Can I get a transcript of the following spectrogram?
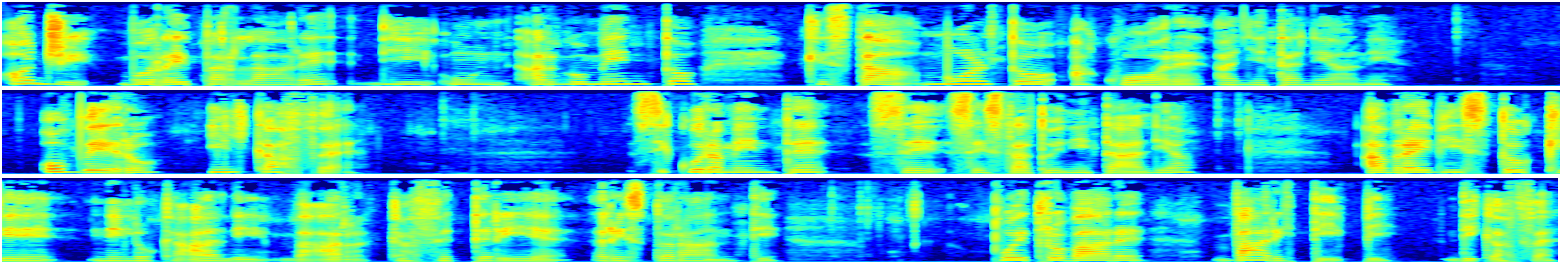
Oggi vorrei parlare di un argomento che sta molto a cuore agli italiani, ovvero il caffè. Sicuramente se sei stato in Italia avrai visto che nei locali, bar, caffetterie, ristoranti puoi trovare vari tipi di caffè.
